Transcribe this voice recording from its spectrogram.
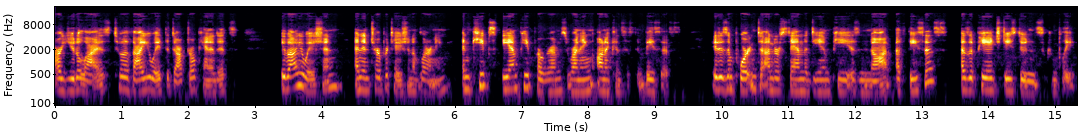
are utilized to evaluate the doctoral candidates' evaluation and interpretation of learning and keeps DNP programs running on a consistent basis. It is important to understand the DNP is not a thesis as a PhD students complete.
